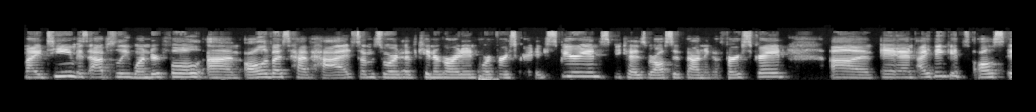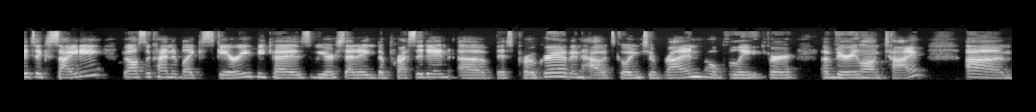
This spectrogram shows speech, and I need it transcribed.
My team is absolutely wonderful. Um, all of us have had some sort of kindergarten or first grade experience because we're also founding a first grade. Um, and I think it's also it's exciting, but also kind of like scary because we are setting the precedent of this program and how it's going to run, hopefully for a very long time. Um,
